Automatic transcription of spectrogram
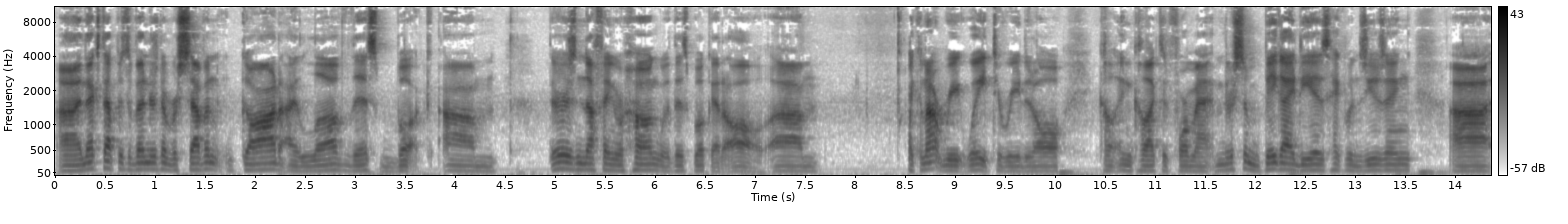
Uh, next up is Avengers number seven. God, I love this book. Um, there is nothing wrong with this book at all. Um, I cannot re- wait to read it all in collected format. And there's some big ideas Hickman's using. Uh,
